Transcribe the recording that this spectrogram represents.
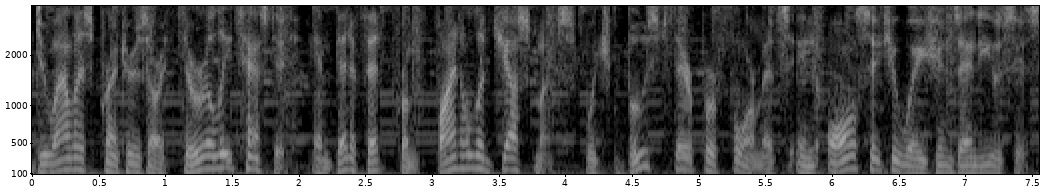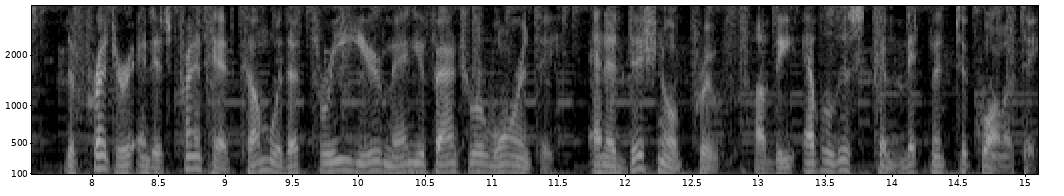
Dualys printers are thoroughly tested and benefit from final adjustments which boost their performance in all situations and uses. The printer and its printhead come with a three-year manufacturer warranty, an additional proof of the Evolis commitment to quality.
